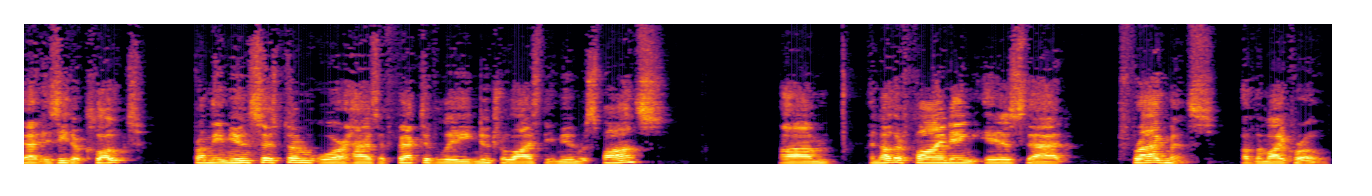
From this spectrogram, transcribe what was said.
that is either cloaked from the immune system or has effectively neutralized the immune response. Um, another finding is that fragments of the microbe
